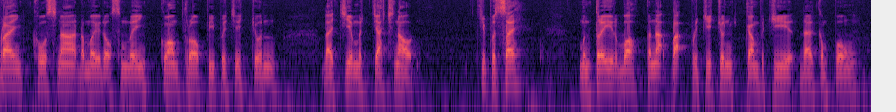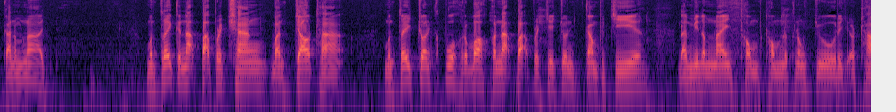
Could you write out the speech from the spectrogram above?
ប្រែងឃោសនាដើម្បីរកសម្លេងគាំទ្រពីប្រជាជន ដែលជាម្ចាស់ឆ្នោត ជាពិសេសមន្ត្រីរបស់គណៈបកប្រជាជនកម្ពុជាដែលកំពុងកាន់អំណាច មន្ត្រីគណៈបកប្រឆាំងបានចោទថាមន្ត្រីជាន់ខ្ពស់របស់គណៈបកប្រជាជនកម្ពុជា ដែលមានតំណែងធំធំនៅក្នុងជួររាជរដ្ឋា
